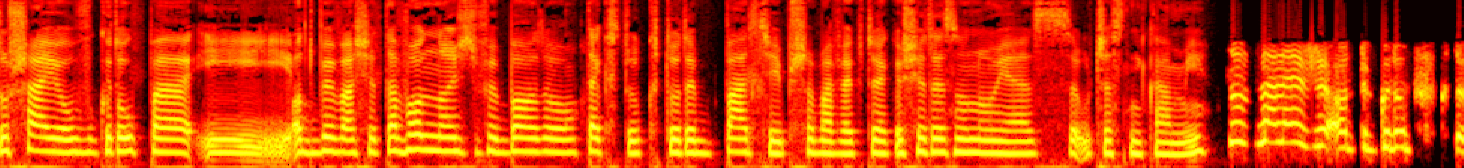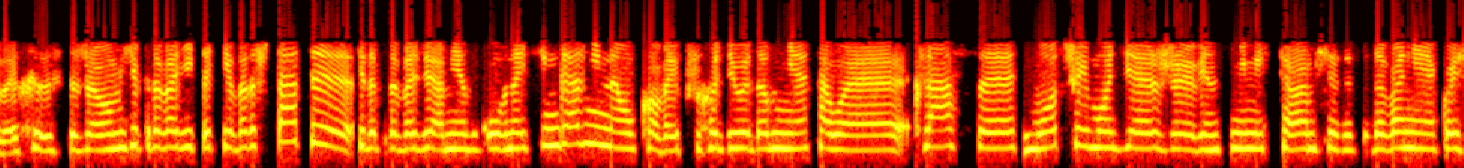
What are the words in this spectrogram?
ruszają w grupę i odbywa się ta wolność wyboru tekstu, który bardziej przemawia, który jakoś rezonuje z uczestnikami? To zależy od grup, w których zdarzało mi się prowadzić takie warsztaty. Kiedy prowadziłam je w głównej księgarni naukowej, przychodziły do mnie całe klasy młodszej młodzieży, więc z nimi chciałam się zdecydowanie jakoś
